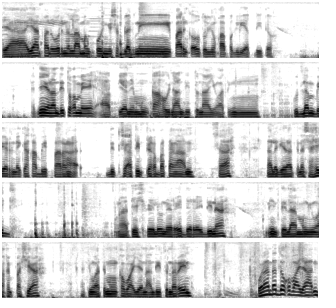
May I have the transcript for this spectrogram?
kaya yan panoorin na lamang po nyo sa vlog ni parang kautol yung kapagliat dito. At ngayon nandito kami at yan yung kahoy na nandito na yung ating good lumber na ikakabit parang dito sa ating pinakabatangan sa lalagyan natin na sahig at yung Kilo na ready ready na. Nintay lamang yung aking pasya. At yung ating mga kawayan nandito na rin. Wala na daw kawayan.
